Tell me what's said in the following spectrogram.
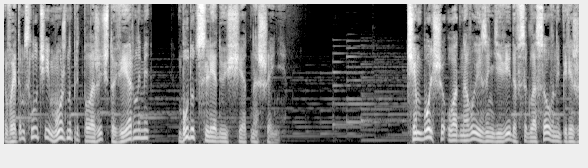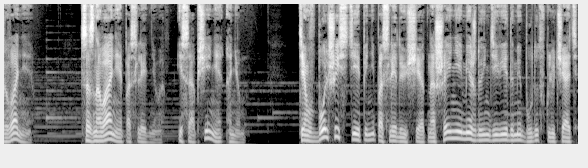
В этом случае можно предположить, что верными будут следующие отношения. Чем больше у одного из индивидов согласованы переживания, сознавание последнего и сообщение о нем, тем в большей степени последующие отношения между индивидами будут включать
